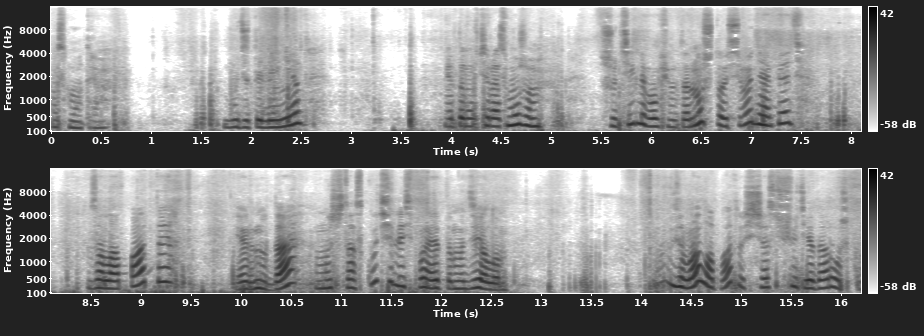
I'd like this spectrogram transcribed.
Посмотрим, будет или нет. Это мы вчера с мужем шутили, в общем-то. Ну что, сегодня опять за лопаты. Я говорю, ну да, мы же соскучились по этому делу. Ну, взяла лопату, сейчас чуть-чуть я дорожку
